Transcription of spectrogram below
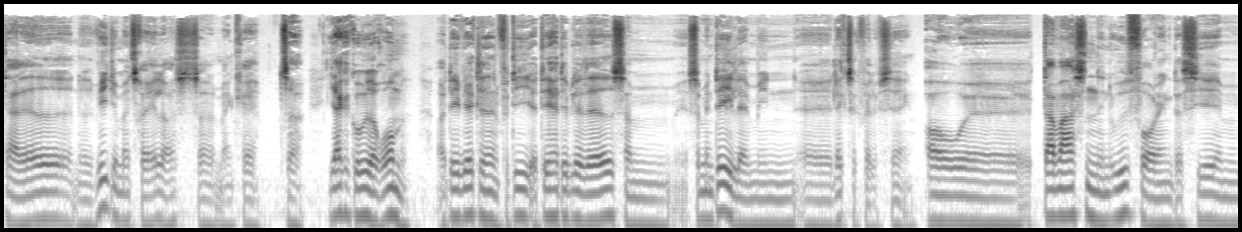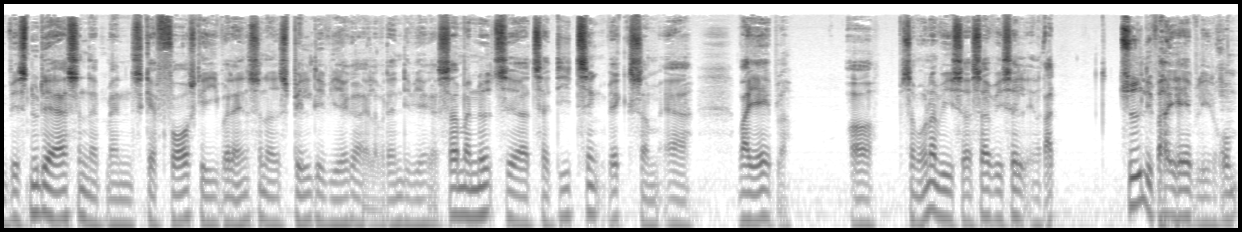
Der er lavet noget videomateriale også, så man kan, så jeg kan gå ud af rummet og det er i virkeligheden fordi, at det her det blev lavet som, som en del af min øh, lektorkvalificering. Og øh, der var sådan en udfordring, der siger, jamen, hvis nu det er sådan, at man skal forske i, hvordan sådan noget spil det virker, eller hvordan det virker, så er man nødt til at tage de ting væk, som er variabler. Og som underviser, så er vi selv en ret tydelig variabel i et rum,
